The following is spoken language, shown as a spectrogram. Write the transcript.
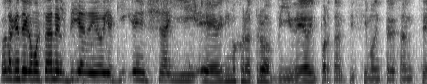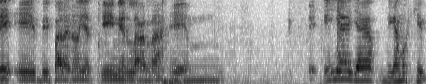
Hola gente, ¿cómo están? El día de hoy aquí en Shaggy eh, venimos con otro video importantísimo, interesante eh, de Paranoias Gamer, la verdad. Em, eh, ella ya, digamos que,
